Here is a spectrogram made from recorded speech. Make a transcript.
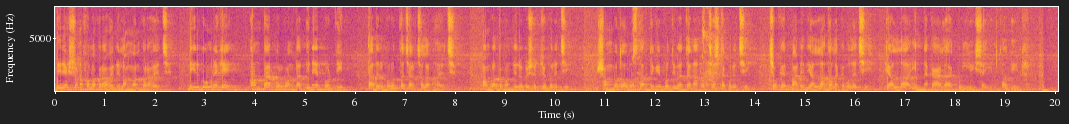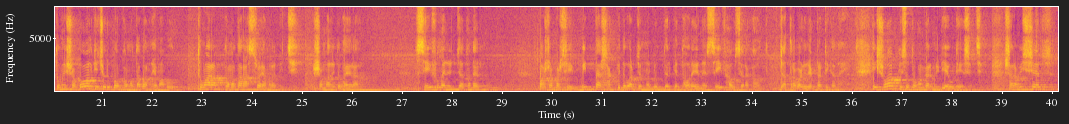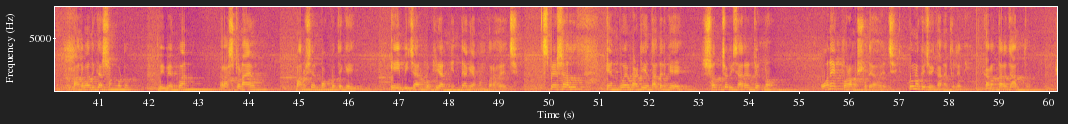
ডিরেকশনও ফলো করা হয়নি, লঙ্ঘন করা হয়েছে। নির্গুম রেখে ঘণ্টার পর ঘণ্টা, দিনের পর দিন তাদের উপর অত্যাচার চালানো হয়েছে। আমরা তখন নীরবে সহ্য করেছি। সঙ্গত অবস্থান থেকে প্রতিবাদ জানানোর চেষ্টা করেছি। চোখের পানি দিয়ে আল্লাহ তালাকে বলেছি, হে আল্লাহ, ইন্নাকা আলা কুল্লি শাইন অদির তুমি সকল কিছুর উপর ক্ষমতাবান হে মাবুদ। তোমার ক্ষমতার আশ্রয় আমরা নিচ্ছি। সম্মানিত ভাইয়েরা সেই ফুমে নির্যাতনের পাশাপাশি মিথ্যা সাক্ষী দেওয়ার জন্য লোকদেরকে ধরে এনে সেফ হাউসে রাখা হতো, যাত্রাবাড়ির একটা ঠিকানায়। এই সব কিছু তখনকার মিডিয়ায় উঠে এসেছে। সারা বিশ্বের মানবাধিকার সংগঠন, বিবেকবান রাষ্ট্রনায়ক, মানুষের পক্ষ থেকে এই বিচার প্রক্রিয়ার নিন্দা জ্ঞাপন করা হয়েছে। স্পেশাল এনবয় পাঠিয়ে তাদেরকে স্বচ্ছ বিচারের জন্য অনেক পরামর্শ দেওয়া হয়েছে। কোনো কিছুই কানে তুলেনি। কারণ তারা জানতো,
